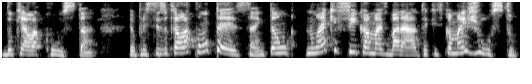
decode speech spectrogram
do que ela custa. Eu preciso que ela aconteça. Então, não é que fica mais barato, é que fica mais justo.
